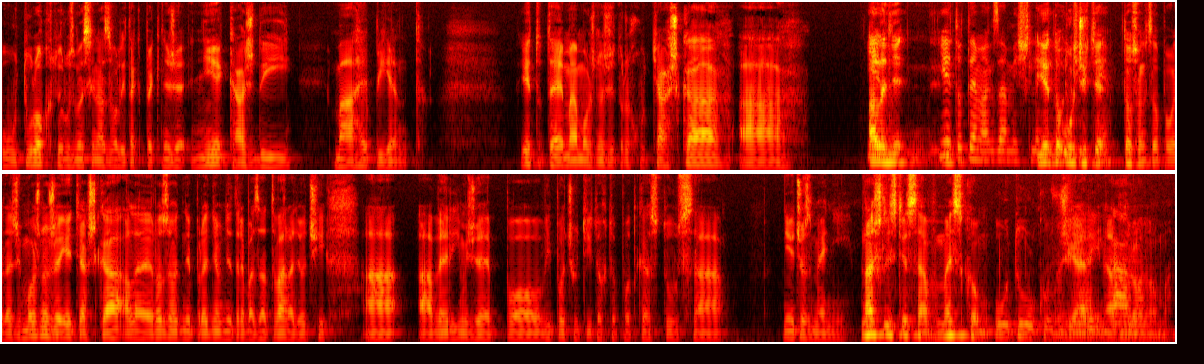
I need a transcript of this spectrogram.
útulok, ktorú sme si nazvali tak pekne, že nie každý má happy end. Je to téma možno, že trochu ťažká a ale je, to, ne, je to téma k zamýšľaniu. Je to určite. určite, to som chcel povedať, že možno, že je ťažká, ale rozhodne pred ňou netreba zatvárať oči a, a verím, že po vypočutí tohto podcastu sa niečo zmení. Našli ste sa v mestskom útulku v Žiari nad Hronom.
